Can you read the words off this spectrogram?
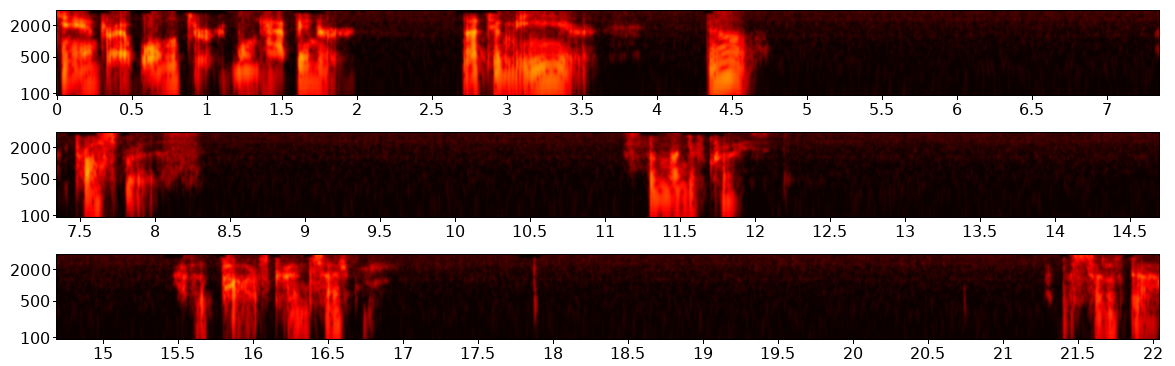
can't or I won't or it won't happen or not to me or no. I'm prosperous. It's the mind of Christ. I have the power of God inside of me. I'm the Son of God.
